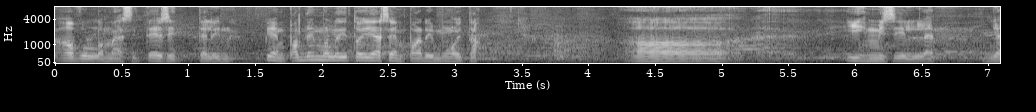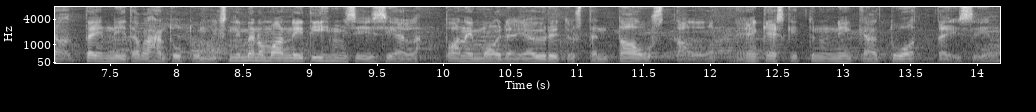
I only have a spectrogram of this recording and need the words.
avulla mä sitten esittelin Pienpanimoliiton jäsenpanimoita äh, ihmisille ja tein niitä vähän tutummiksi, nimenomaan niitä ihmisiä siellä panimoiden ja yritysten taustalla. En keskittynyt niinkään tuotteisiin.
